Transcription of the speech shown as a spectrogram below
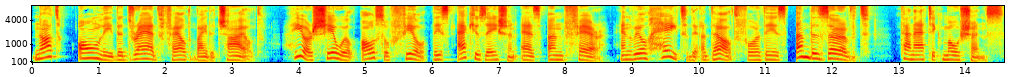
not only the dread felt by the child. He or she will also feel this accusation as unfair and will hate the adult for these undeserved thanatic motions.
